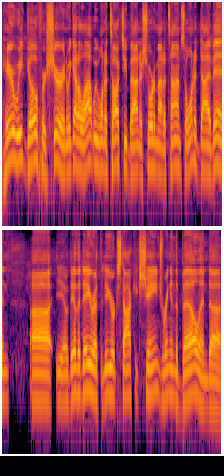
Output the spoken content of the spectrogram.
Here we go for sure, and we got a lot we want to talk to you about in a short amount of time. So I want to dive in. Uh, you know, the other day you were at the New York Stock Exchange, ringing the bell, and uh,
